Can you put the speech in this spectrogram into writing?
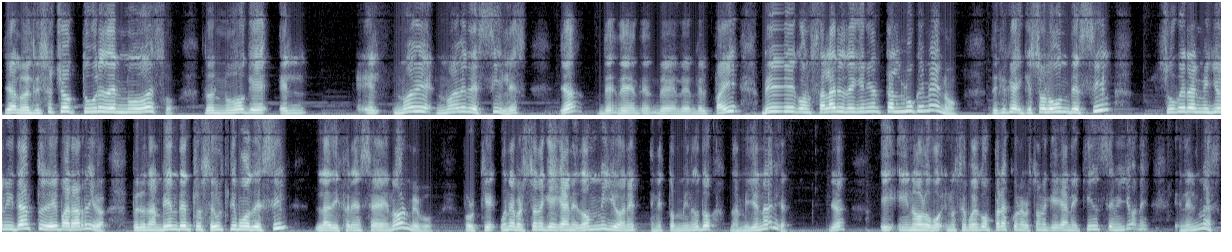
Ya, lo del 18 de octubre desnudo eso. Desnudo que el, el 9, 9 deciles ¿ya? De, de, de, del país vive con salarios de 500 lucas menos. ¿Te fijas? Y que solo un decil supera el millón y tanto y de ahí para arriba. Pero también dentro de ese último decil, la diferencia es enorme, porque una persona que gane 2 millones en estos minutos no es millonaria. ¿ya? Y, no, lo, no se puede comparar con una persona que gane 15 millones en el mes.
